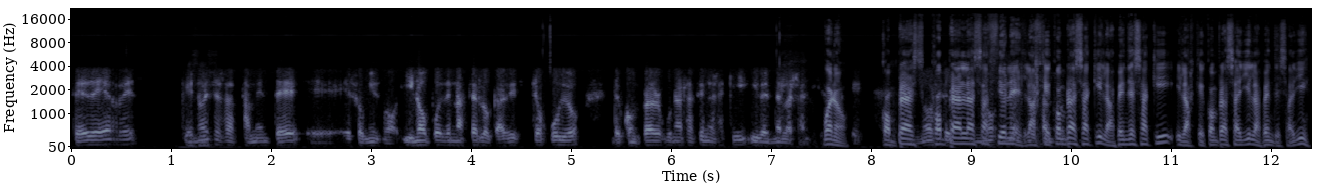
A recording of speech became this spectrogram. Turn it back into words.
CDRs, que no es exactamente eh, eso mismo. Y no pueden hacer lo que ha dicho Julio, de comprar unas acciones aquí y venderlas allí. Bueno, compras, compras las acciones, las que compras aquí las vendes aquí y las que compras allí las vendes allí.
